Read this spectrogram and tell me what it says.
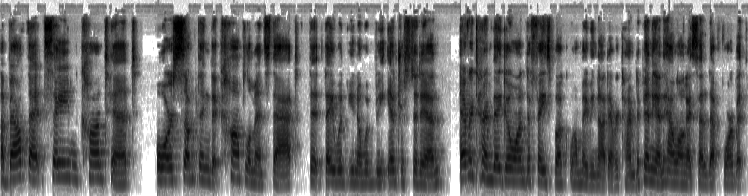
about that same content or something that complements that that they would you know would be interested in. Every time they go onto facebook well maybe not every time depending on how long i set it up for but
